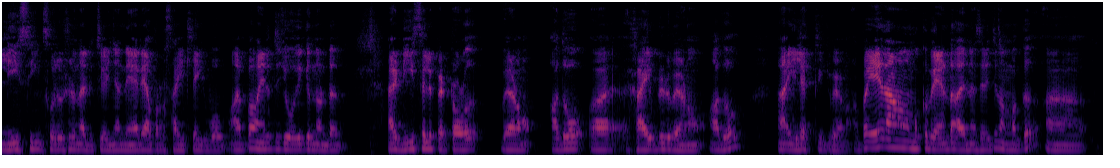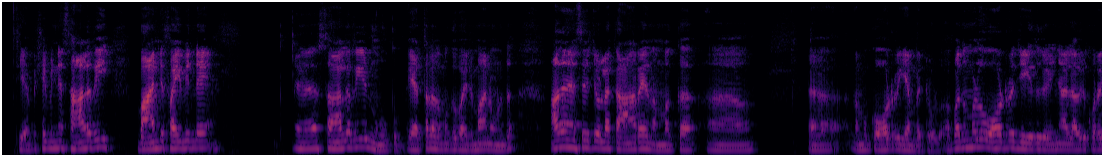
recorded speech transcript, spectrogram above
leasing solution എന്ന് അടിച്ചു കഴിഞ്ഞാൽ നേരെ അവരുടെ സൈറ്റിലേക്ക് പോകും. അപ്പോൾ അതിനകത്ത് ചോദിക്കുന്നുണ്ട് ആ ഡീസൽ പെട്രോൾ വേണോ? അതോ ഹൈബ്രിഡ് വേണോ? അതോ ഇലക്ട്രിക് വേണോ? അപ്പോൾ ഏതാണോ നമുക്ക് വേണ്ട അതിനനുസരിച്ച് നമുക്ക് ചെയ്യാം. പക്ഷേ പിന്നെ സാലറി ബാൻഡ് ഫൈവിന്റെ സാലറി നോക്കും. എത്ര നമുക്ക് വരുമാനമുണ്ട്. അതിനനുസരിച്ചുള്ള കാറേ നമുക്ക് നമുക്ക് ഓർഡർ ചെയ്യാൻ പറ്റുള്ളൂ. അപ്പോൾ നമ്മൾ ഓർഡർ ചെയ്ത് കഴിഞ്ഞാൽ അവർ കുറേ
